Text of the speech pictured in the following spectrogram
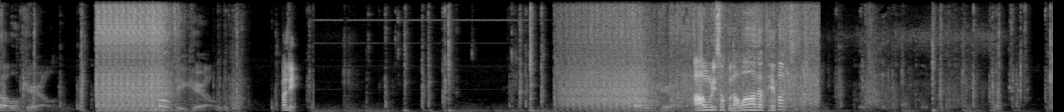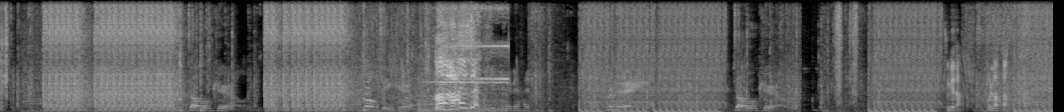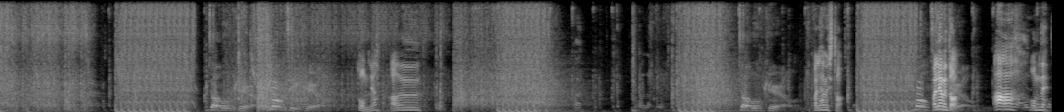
Double kill. Multi kill. 빨리 Double kill. 아 우리 있었구나 와나 대박 진짜. 아하 Grenade. 중계단 올랐다. 또 없냐? kill. 빨리 한 명씩 더 빨리 하면 더. kill. 아, 아 없네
